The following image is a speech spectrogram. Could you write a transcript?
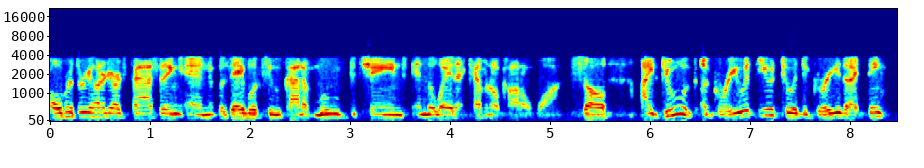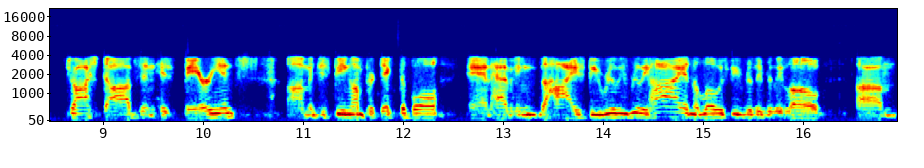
over 300 yards passing and was able to kind of move the chains in the way that Kevin O'Connell wants. So I do agree with you to a degree that I think Josh Dobbs and his variance um, and just being unpredictable and having the highs be really really high and the lows be really really low. Um,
